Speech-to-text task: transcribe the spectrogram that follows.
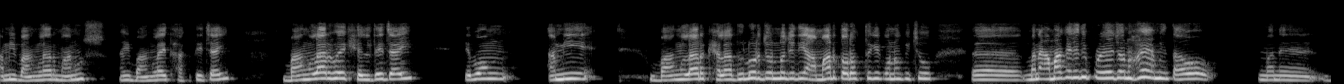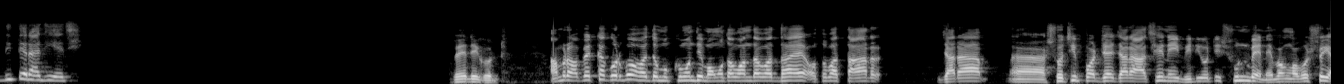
আমি বাংলার মানুষ, আমি বাংলায় থাকতে চাই, বাংলার হয়ে খেলতে চাই এবং আমি বাংলার খেলাধুলোর জন্য যদি আমার তরফ থেকে কোনো কিছু মানে আমাকে যদি প্রয়োজন হয়, আমি তাও মানে দিতে রাজি আছি। ভেরি গুড আমরা অপেক্ষা করব হয়তো মুখ্যমন্ত্রী মমতা বন্দ্যোপাধ্যায় অথবা তার যারা সচিব পর্যায়ে যারা আছেন এই ভিডিওটি শুনবেন এবং অবশ্যই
